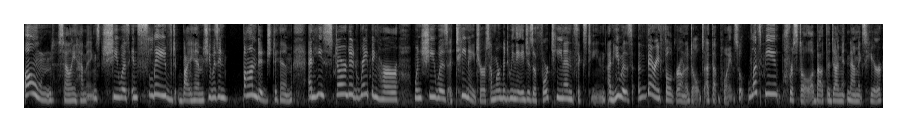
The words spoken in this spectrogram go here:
owned Sally Hemings. She was enslaved by him. She was in bondage to him. And he started raping her when she was a teenager, somewhere between the ages of 14 and 16. And he was a very full grown adult at that point. So let's be crystal about the dynamics here.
